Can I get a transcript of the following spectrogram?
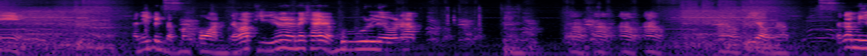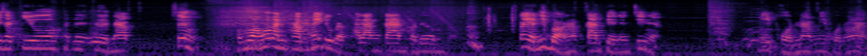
นี่ อันนี้เป็นแบบมังกร แต่ว่าผีไม่ไม่ใช่แบบบูเร็วนะครับอ้าวอ้าวอ้าวอ้าวอ้าวเปรี้ยวนะครับ แล้วก็มีสกิลอื่นๆนะครับ ซึ่งผมมองว่ามันทำให้ดูแบบอลังการกว่าเดิม ก็อย่างที่บอกนะครับ การเปลี่ยนเอนจินเนี่ย มีผลนะครับ มีผลมาก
